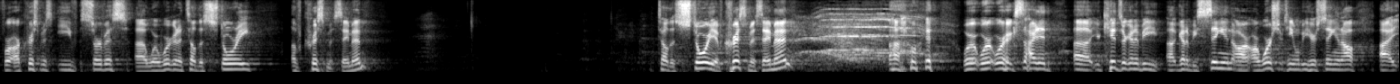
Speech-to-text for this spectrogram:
for our Christmas Eve service uh, where we're going to tell the story of Christmas. Amen? Tell the story of Christmas. Amen? Uh, we're, we're, we're excited. Uh, your kids are going to be uh, going to be singing. Our, our worship team will be here singing. I'll, I,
